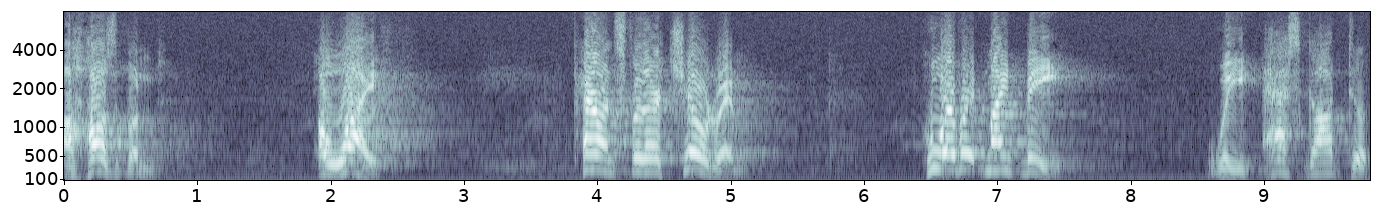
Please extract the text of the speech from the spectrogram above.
A husband, a wife, parents for their children, whoever it might be we ask God to,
